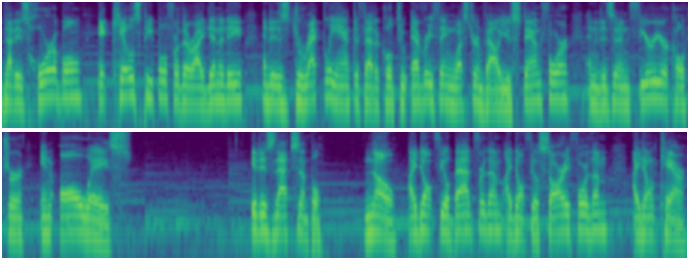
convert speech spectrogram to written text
that is horrible. It kills people for their identity, and it is directly antithetical to everything Western values stand for, and it is an inferior culture in all ways. It is that simple. No, I don't feel bad for them. I don't feel sorry for them. I don't care.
